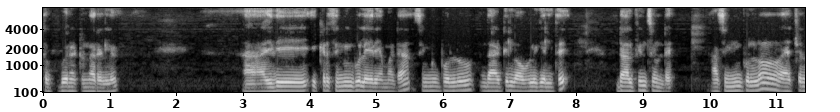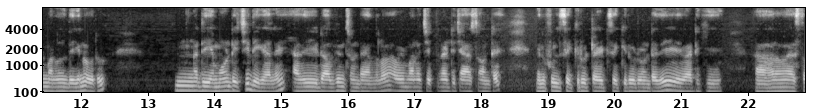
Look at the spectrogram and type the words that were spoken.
తప్పిపోయినట్టున్నారు వీళ్ళు. ఇది ఇక్కడ స్విమ్మింగ్ పూల్ ఏరియా అన్నమాట. స్విమ్మింగ్ పూల్ దాటి లోపలికి వెళ్తే డాల్ఫిన్స్ ఉంటాయి. ఆ స్విమ్మింగ్ పూల్లో యాక్చువల్ మనల్ని దిగినవారు అది అమౌంట్ ఇచ్చి దిగాలి. అది డాల్ఫిన్స్ ఉంటాయి అందులో. అవి మనం చెప్పినట్టు చేస్తూ ఉంటాయి దీని ఫుల్ సెక్యూరిటీ టైట్ సెక్యూరిటీ ఉంటుంది. వాటికి ఆహారం వేస్తూ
